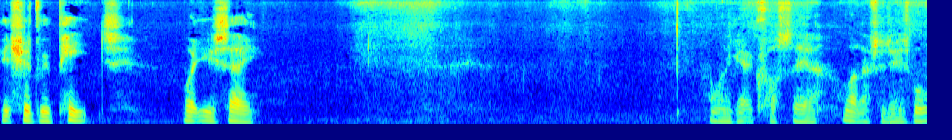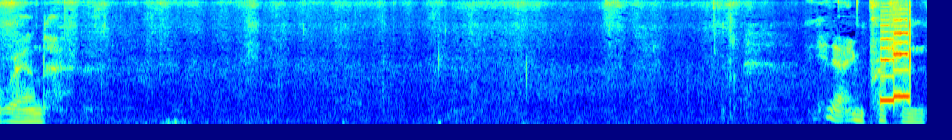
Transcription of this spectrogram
It should repeat what you say. I want to get across there. What I'll have to do is walk round. get that impression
